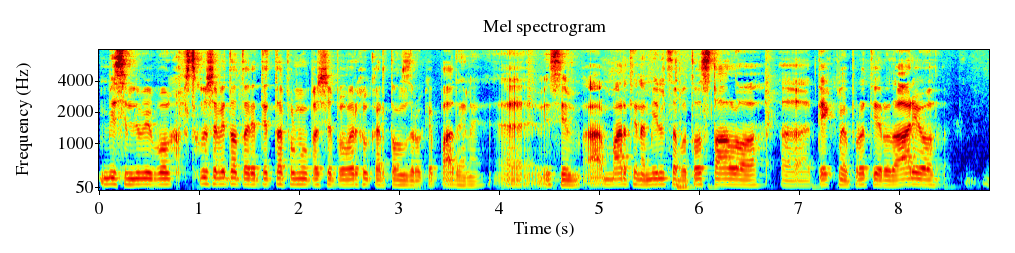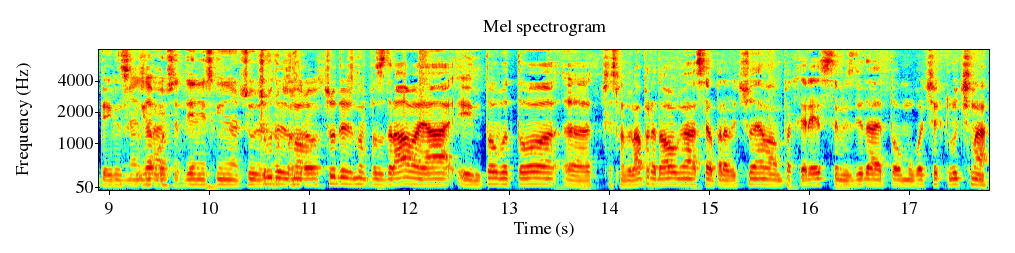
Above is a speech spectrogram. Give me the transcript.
Mislim, ljubi Bog, skuša biti avtoriteta, pa mu pa še po vrhu karton z roke pade. ne. E, mislim, Martina Milca bo to stalo, e, tekme proti Rudarju, Denis Klina. Zdaj bo se Denis Klina čudežno. Čudežno, pozdrav. čudežno pozdrav, ja, in to bo to. Uh, če smo bila predolga, se opravičujem, ampak res se mi zdi, da je to mogoče ključna,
